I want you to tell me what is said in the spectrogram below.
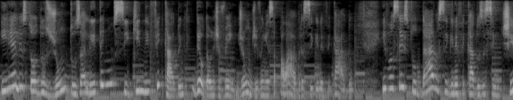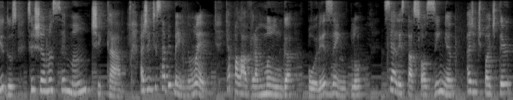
e eles todos juntos ali têm um significado. Entendeu de onde vem? De onde vem essa palavra significado? E você estudar os significados e sentidos se chama semântica. A gente sabe bem, não é? Que a palavra manga, por exemplo, se ela está sozinha, a gente pode ter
